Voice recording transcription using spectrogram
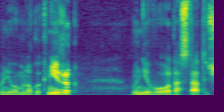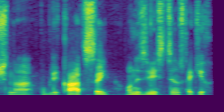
У него много книжек, у него достаточно публикаций, он известен в таких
